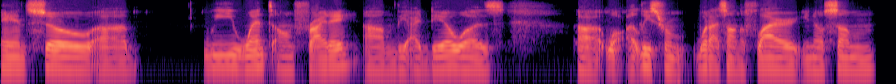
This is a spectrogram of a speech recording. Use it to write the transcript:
And so we went on Friday. Um, the idea was, uh, well, at least from what I saw on the flyer, you know, some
